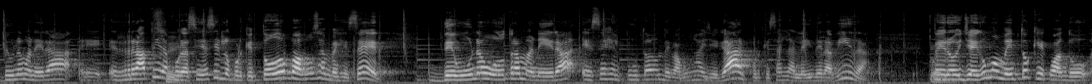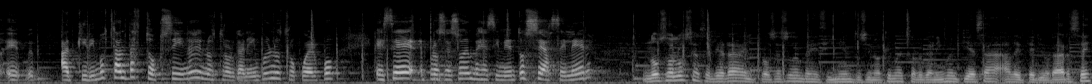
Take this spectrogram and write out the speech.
de una manera eh, rápida, por así decirlo, porque todos vamos a envejecer. De una u otra manera, ese es el punto a donde vamos a llegar, porque esa es la ley de la vida. Pero llega un momento que cuando eh, adquirimos tantas toxinas en nuestro organismo, en nuestro cuerpo, ese proceso de envejecimiento se acelera no solo se acelera el proceso de envejecimiento, sino que nuestro organismo empieza a deteriorarse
